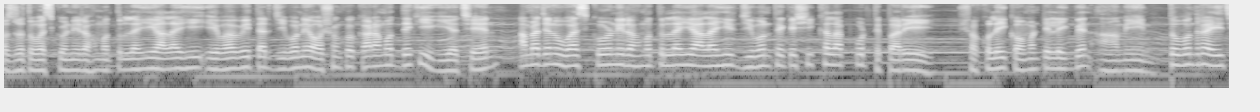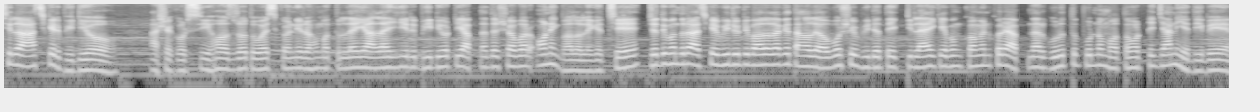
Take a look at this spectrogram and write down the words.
হজরত ওয়াসকর্ণী রহমতুল্লাহি আলাহি এভাবেই তার জীবনে অসংখ্য কারামত দেখিয়ে গিয়েছেন। আমরা যেন ওয়াসকর্ণী রহমতুল্লাহি আলাহির জীবন থেকে শিক্ষা লাভ করতে পারি। সকলেই কমেন্টে লিখবেন, আমিন। তো বন্ধুরা, এই ছিল আজকের ভিডিও। আশা করছি হজরত ওয়াসকর্ণী রহমতুল্লাহি আলাহির ভিডিওটি আপনাদের সবার অনেক ভালো লেগেছে। যদি বন্ধুরা আজকের ভিডিওটি ভালো লাগে, তাহলে অবশ্যই ভিডিওতে একটি লাইক এবং কমেন্ট করে আপনার গুরুত্বপূর্ণ মতামতটি জানিয়ে দিবেন।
